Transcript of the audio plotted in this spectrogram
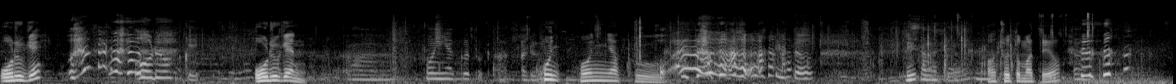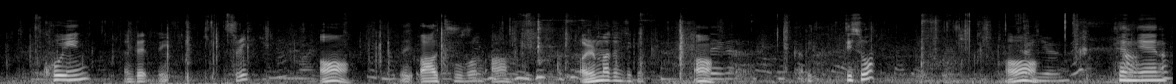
オルゲ？オルゲ。オルゲン。翻訳とかある？翻翻訳。えっと。え？あ、ちょっと待ってよ。コイン？で、それ？あ。 아, 두 번? 아. 얼마든지. 어. This one? 어. 10 yen.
